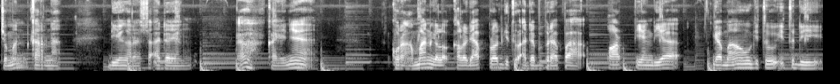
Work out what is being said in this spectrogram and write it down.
Cuman karena dia ngerasa ada yang ah kayaknya kurang aman kalau kalau diupload gitu. Ada beberapa part yang dia nggak mau gitu itu di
